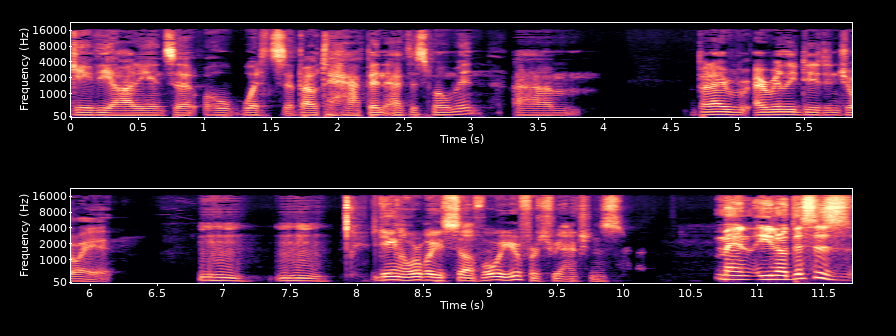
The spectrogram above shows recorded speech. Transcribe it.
gave the audience a oh what's about to happen at this moment. Um, but I, I really did enjoy it. Mm-hmm, mm-hmm. daniel what about yourself? What were your first reactions? Man you know this is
